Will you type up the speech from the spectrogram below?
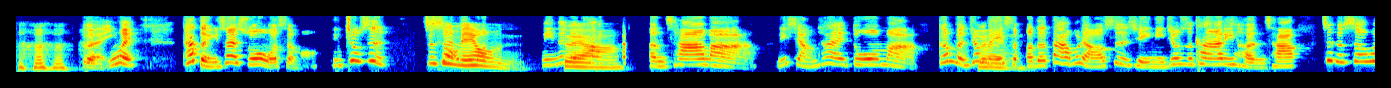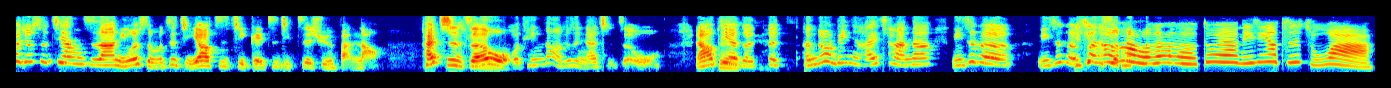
对，因为他等于是在说我什么？你就是就是没有你那个抗很差嘛，啊、你想太多嘛，根本就没什么的大不了的事情，你就是抗压力很差。这个社会就是这样子啊！你为什么自己要自己给自己自寻烦恼，还指责我？我听到就是你在指责我。然后第二个是很多人比你还惨呢、啊，你这个你这个算什么？已经很好了，对啊，你一定要知足啊！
